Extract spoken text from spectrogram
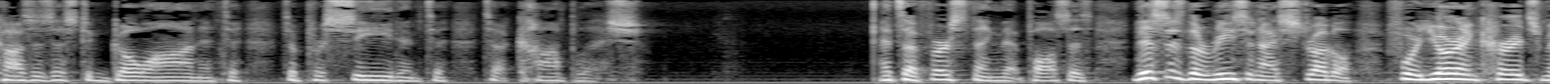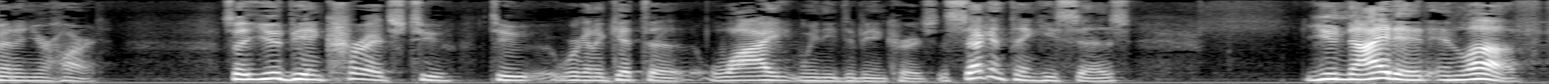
causes us to go on and to, to proceed and to, to accomplish. That's the first thing that Paul says. This is the reason I struggle for your encouragement in your heart. So you'd be encouraged to, to, we're going to get to why we need to be encouraged. The second thing he says, united in love.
